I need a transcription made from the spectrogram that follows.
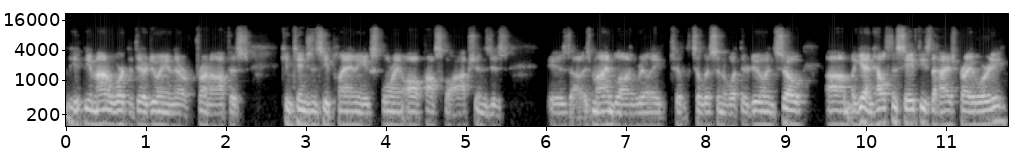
the, the amount of work that they're doing in their front office, contingency planning, exploring all possible options is is uh, is mind blowing. Really, to to listen to what they're doing. So um, again, health and safety is the highest priority.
